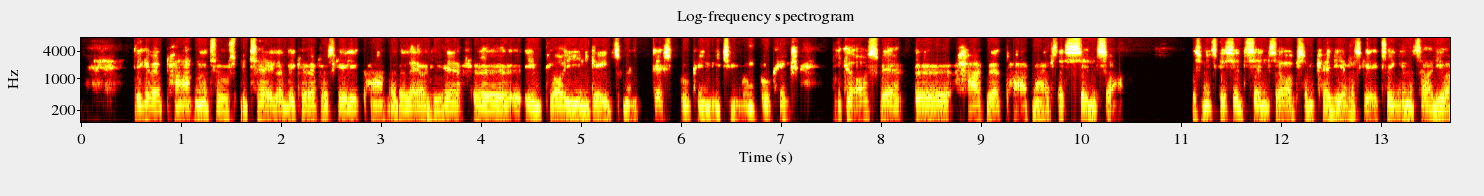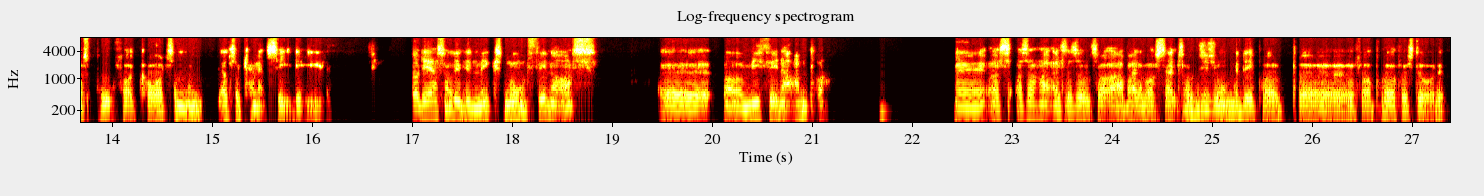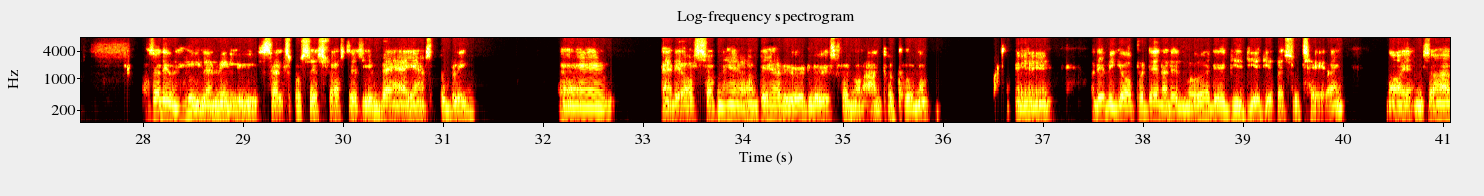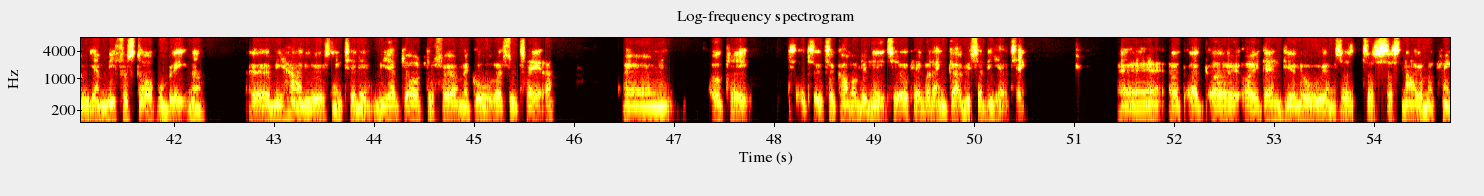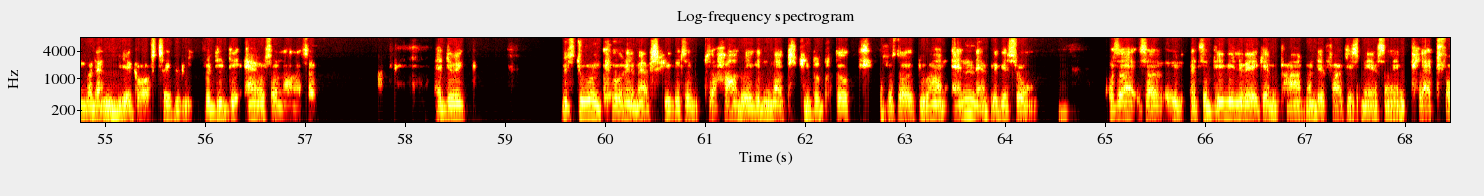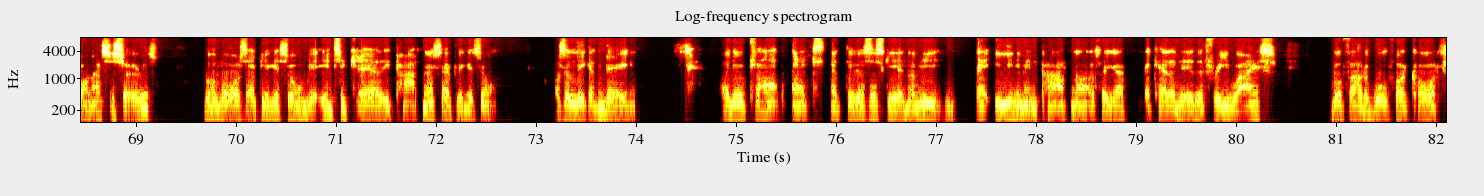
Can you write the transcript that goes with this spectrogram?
det kan være partner til hospitaler, det kan være forskellige partner, der laver de her øh, employee engagement, desk booking, meeting room bookings. De kan også være øh, hardware partner, altså sensor. Hvis man skal sætte sensor op, som kan de her forskellige ting, så har de også brug for et kort, så man, altså kan man se det hele. Og det er sådan lidt et mix. Nogen finder os, øh, og vi finder andre. Øh, og, og så, har, altså, så, så arbejder vores salgsorganisation med det på, på, for at prøve at forstå det. Og så er det jo en helt almindelig salgsproces først at sige, hvad er jeres problem? Øh, er det også sådan her, og det har vi jo løst for nogle andre kunder. Øh, og det har vi gjort på den og den måde, og det har givet de her de resultater. Ikke? Nå, jamen, så har vi, jamen, vi forstår problemet. Øh, vi har en løsning til det. Vi har gjort det før med gode resultater. Øh, okay, så, så, så kommer vi ned til, okay, hvordan gør vi så de her ting? Øh, og, og, og, og i den dialog, jamen, så, så, så snakker man omkring, hvordan virker vores teknologi. Fordi det er jo sådan, altså, at det jo ikke, hvis du er en kunde i Maps People, så, så har du ikke et Maps People produkt. Forstår du? Du har en anden applikation. Og så, så altså det vi leverer gennem partneren, det er faktisk mere sådan en platform as a service, hvor vores applikation bliver integreret i partners applikation, og så ligger den derinde. Og det er jo klart, at, at det der så sker, når vi er enige med en partner, altså jeg, jeg kalder det the free wise, hvorfor har du brug for et kort?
